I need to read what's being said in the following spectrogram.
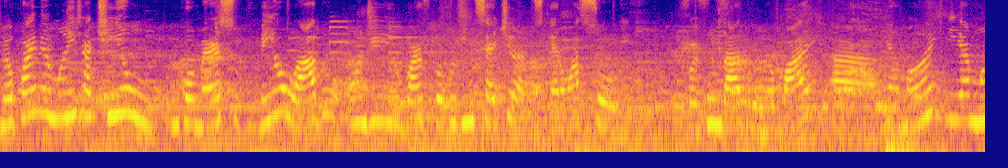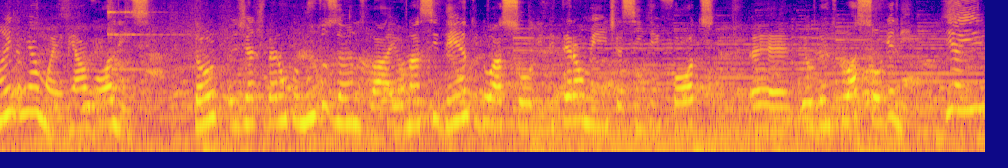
Meu pai e minha mãe já tinham um comércio bem ao lado, onde o bar ficou por 27 anos, que era um açougue. Foi fundado meu pai, a minha mãe e a mãe da minha mãe, minha avó Alice. Então eles já tiveram por muitos anos lá. Eu nasci dentro do açougue, literalmente, assim, tem fotos é, eu dentro do açougue ali. E aí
